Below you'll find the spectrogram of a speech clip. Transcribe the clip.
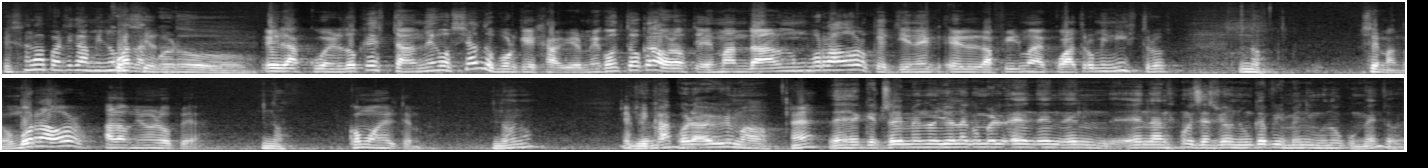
Esa es la parte que a mí no ¿Cuál me acuerdo? El acuerdo que están negociando, porque Javier me contó que ahora ustedes mandaron un borrador que tiene la firma de cuatro ministros. No. Se mandó un borrador a la Unión Europea. No. ¿Cómo es el tema? No, no. Yo no acuerdo haber firmado. ¿Eh? Desde que tres menos yo en la, en, en, en la negociación nunca firmé ningún documento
